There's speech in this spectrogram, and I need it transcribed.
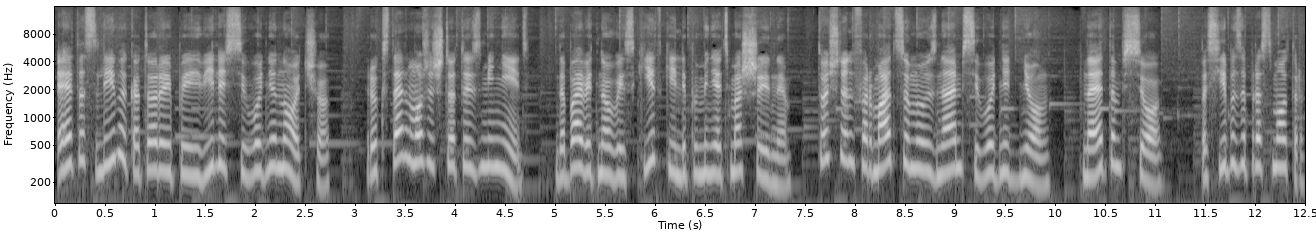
Это сливы, которые появились сегодня ночью – Rockstar может что-то изменить, добавить новые скидки или поменять машины. Точную информацию мы узнаем сегодня днем. На этом все. Спасибо за просмотр.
